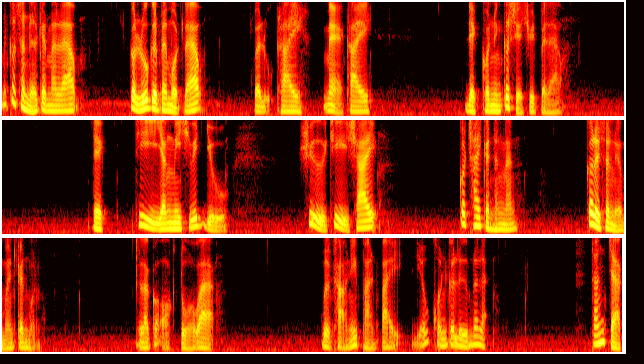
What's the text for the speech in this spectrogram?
มันก็เสนอกันมาแล้ว ก็รู้กันไปหมดแล้วว่าลูกใคร แม่ใคร เด็กคนหนึ่งก็เสียชีวิตไปแล้ว เด็กที่ยังมีชีวิตอยู่ ชื่อที่ใช้ ก็ใช้กันทั้งนั้น ก็เลยเสนอเหมือนกันหมด แล้วก็ออกตัวว่า เมื่อข่าวนี้ผ่านไป เดี๋ยวคนก็ลืมแล้วแหละ ทั้งจาก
